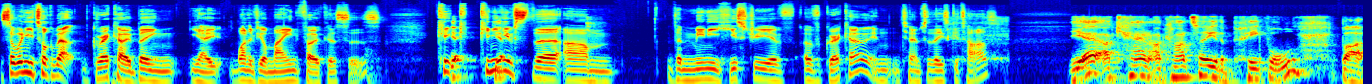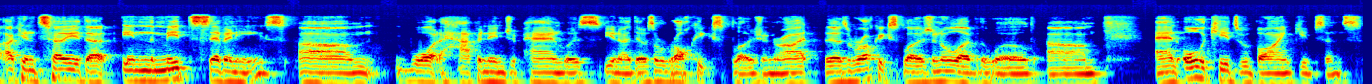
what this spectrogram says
so when you talk about Greco being, you know, one of your main focuses, can, Yeah, can you yeah. give us the um the mini history of of Greco in terms of these guitars? Yeah, I can. I can't tell you the people, but I can tell you that in the mid 70s, um, what happened in Japan was, you know, there was a rock explosion, right? There was a rock explosion all over the world. Um, and all the kids were buying Gibsons,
